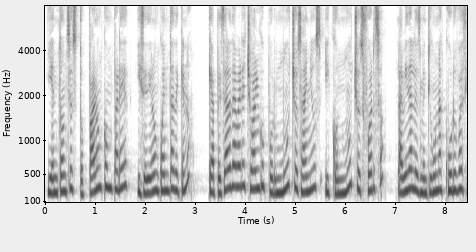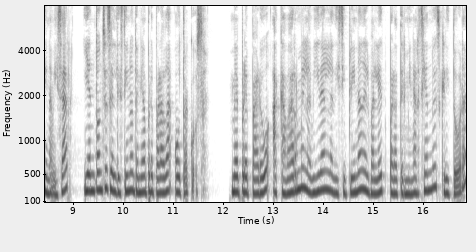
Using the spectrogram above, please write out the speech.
y entonces toparon con pared y se dieron cuenta de que no, que a pesar de haber hecho algo por muchos años y con mucho esfuerzo, la vida les metió una curva sin avisar y entonces el destino tenía preparada otra cosa. ¿Me preparó acabarme la vida en la disciplina del ballet para terminar siendo escritora?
